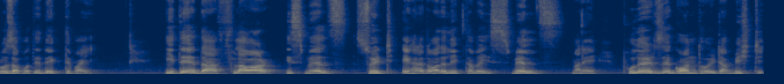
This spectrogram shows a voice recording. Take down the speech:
প্রজাপতি দেখতে পাই। ইতে দ্য ফ্লাওয়ার স্মেলস সুইট এখানে তোমাদের লিখতে হবে স্মেলস মানে ফুলের যে গন্ধ, এটা মিষ্টি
